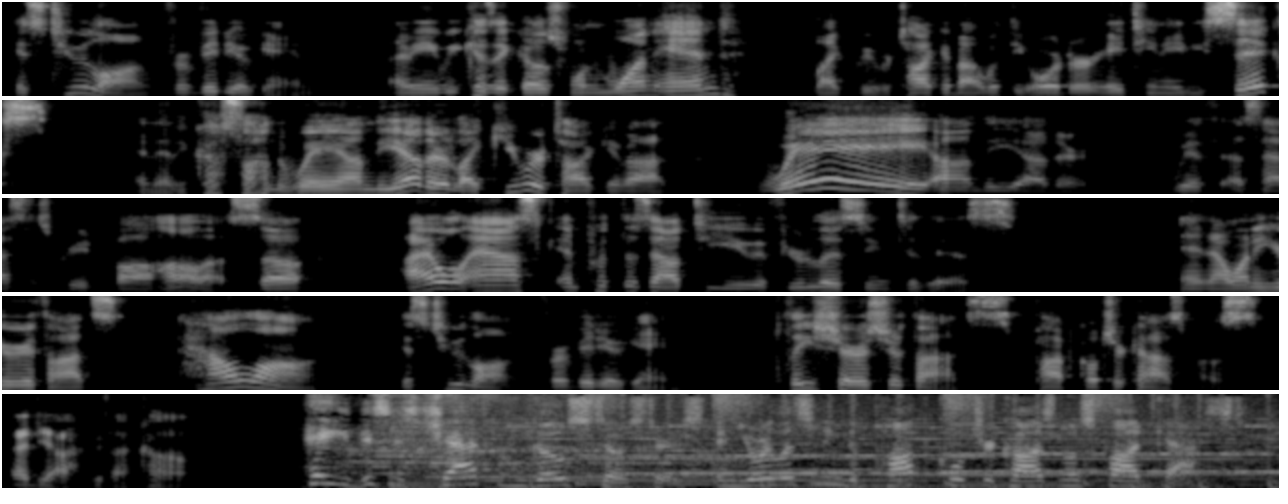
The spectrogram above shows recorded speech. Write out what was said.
is too long for video game. I mean, because it goes from one end, like we were talking about with the Order 1886, and then it goes on the way on the other, like you were talking about, way on the other with Assassin's Creed Valhalla. So I will ask and put this out to you if you're listening to this, and I want to hear your thoughts. How long is too long for a video game? Please share us your thoughts. Popculturecosmos at yahoo.com. Hey, this is Chad from Ghost Toasters, and you're listening to Pop Culture Cosmos Podcast.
